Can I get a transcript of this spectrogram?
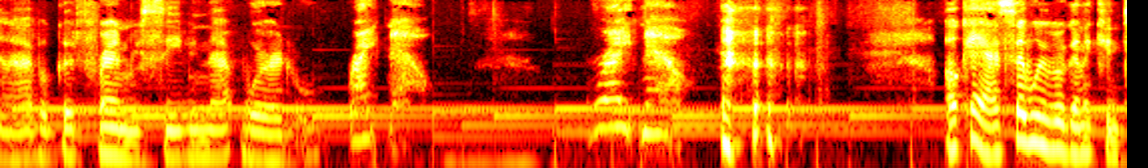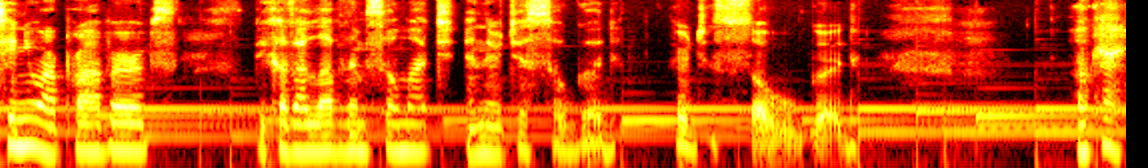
And I have a good friend receiving that word right now. Right now. okay, I said we were going to continue our Proverbs because I love them so much and they're just so good. They're just so good. Okay.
